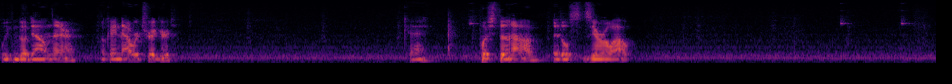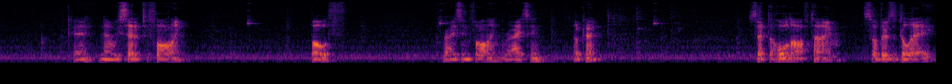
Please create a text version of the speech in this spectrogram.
We can go down there. Okay, now we're triggered. Okay. Push the knob, it'll zero out. Okay, now we set it to falling. Both. Rising, falling, rising. Okay. Set the hold off time, so there's a delay.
